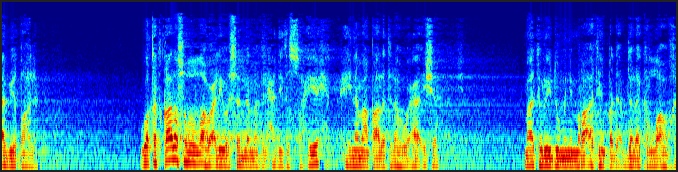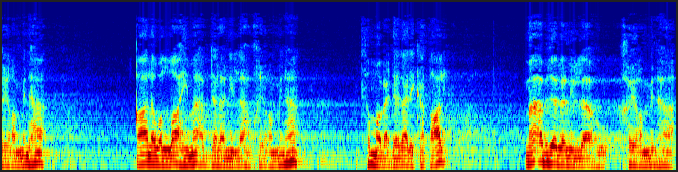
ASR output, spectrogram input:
أبي طالب. وقد قال صلى الله عليه وسلم في الحديث الصحيح حينما قالت له عائشة ما تريد من امرأة قد أبدلك الله خيرا منها قال والله ما أبدلني الله خيرا منها. ثم بعد ذلك قال ما أبدلني الله خيرا منها.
